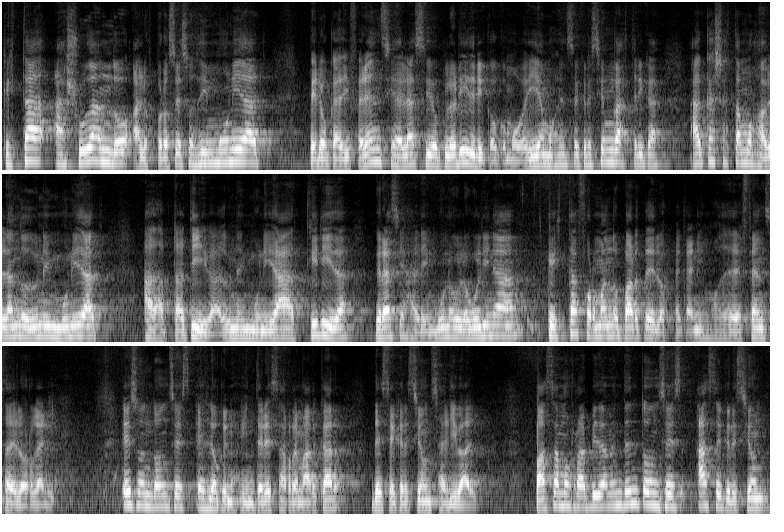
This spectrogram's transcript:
que está ayudando a los procesos de inmunidad, pero que a diferencia del ácido clorhídrico, como veíamos en secreción gástrica, acá ya estamos hablando de una inmunidad adaptativa, de una inmunidad adquirida gracias a la inmunoglobulina A, que está formando parte de los mecanismos de defensa del organismo. Eso entonces es lo que nos interesa remarcar de secreción salival. Pasamos rápidamente entonces a secreción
